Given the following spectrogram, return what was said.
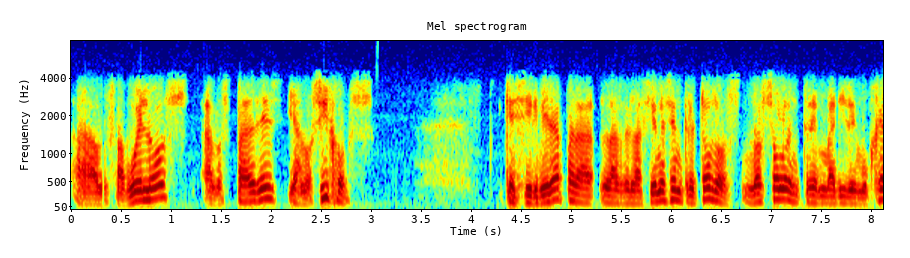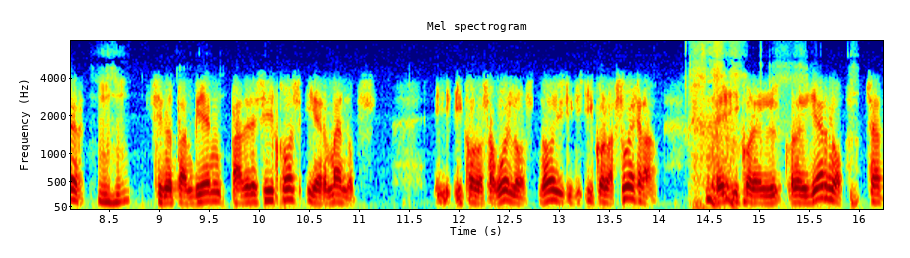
a los abuelos, a los padres y a los hijos, que sirviera para las relaciones entre todos, no solo entre marido y mujer, sino también padres, hijos y hermanos. Y, y con los abuelos, ¿no? Y, y con la suegra, ¿eh? y con el, con el yerno. O sea,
